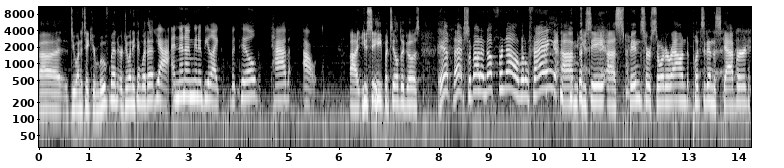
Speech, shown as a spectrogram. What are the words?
uh, do you want to take your movement or do anything with it? yeah, and then I'm gonna be like, Batilda, tab out. Uh, you see, Batilda goes, Yep, that's about enough for now, little Fang. Um, you see, uh, spins her sword around, puts it in the scabbard,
